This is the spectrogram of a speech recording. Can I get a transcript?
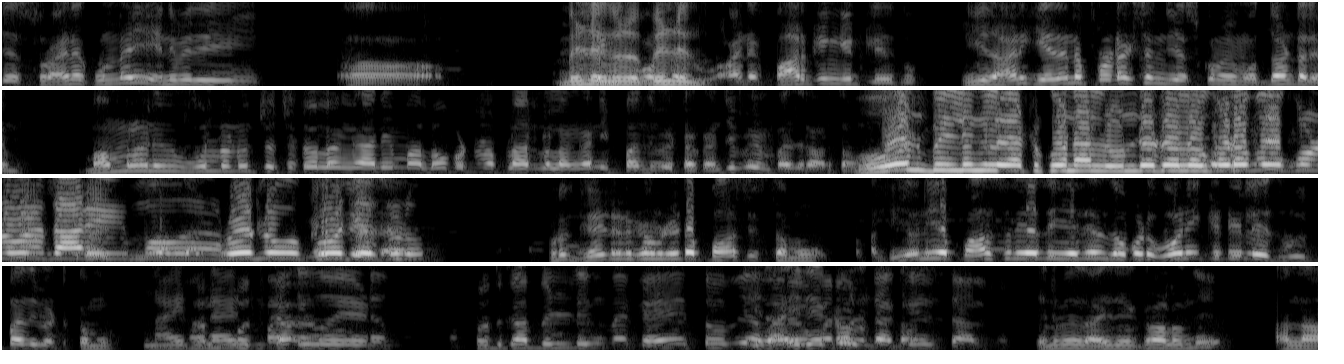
చేస్తున్నారు ఆయనకున్నాయి ఎనిమిది బిల్డింగ్ బిల్డింగ్ ఆయన పార్కింగ్ ఇట్ లేదు. నీ దానికి ఏదైనా ప్రొటెక్షన్ చేసుకో మేము వద్దంటలేము. మమ్మల్ని ఊళ్ళో నుంచి వచ్చేటోళ్ళం కానీ మా లోపల ఉన్న ప్లాట్లలో కానీ ఇబ్బంది పెట్టక అని చెప్పి మేము బదిలాడతాం. ఓన్ బిల్డింగ్లు కట్టుకున్న ఉండేటోళ్ళు కూడా పోకుండా దారి రోడ్లు క్లోజ్ చేసుడు. ఇప్పుడు గ్రేటర్ కమిటీ పాస్ ఇస్తాము. లియోనియా పాస్ లేదు ఏదైనా లోపల ఓనికిటీ లేదు. ఇబ్బంది పెట్టుకోము. ఎనిమిది ఐదు ఎకరాలు ఉంది. అలా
